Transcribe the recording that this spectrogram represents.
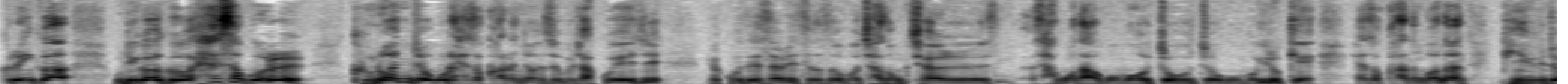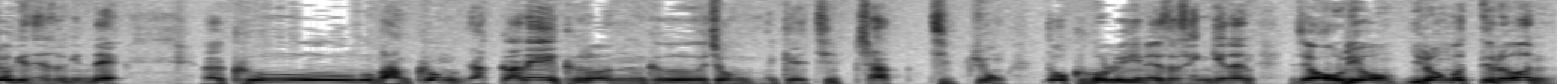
그러니까 우리가 그 해석을 근원적으로 해석하는 연습을 자꾸 해야지 백호대살이 있어서 뭐 자동차를 사고 나고 뭐 어쩌고저쩌고 뭐 이렇게 해석하는 거는 비유적인 해석인데 아, 그만큼 약간의 그런 그 좀 이렇게 집착 집중 또 그걸로 인해서 생기는 이제 어려움 이런 것들은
